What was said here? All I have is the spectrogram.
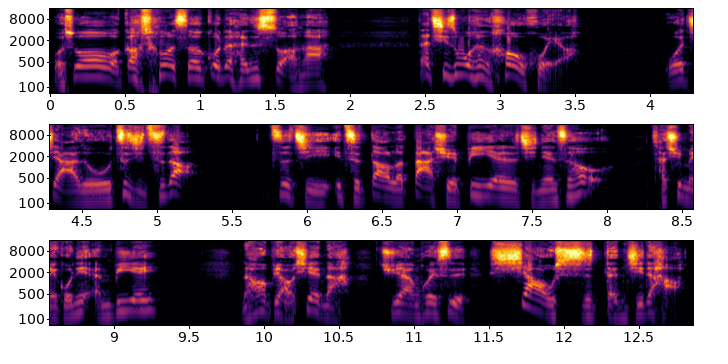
我说我高中的时候过得很爽啊。但其实我很后悔哦，我假如自己知道自己一直到了大学毕业了几年之后才去美国念 MBA，然后表现呐、居然会是校史等级的好，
